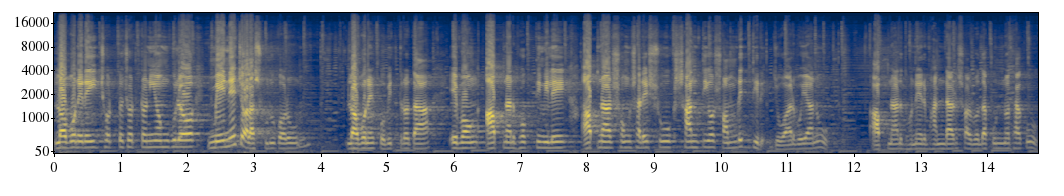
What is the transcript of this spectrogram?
লবণের এই ছোট্ট ছোট্ট নিয়মগুলো মেনে চলা শুরু করুন। লবণের পবিত্রতা এবং আপনার ভক্তি মিলে আপনার সংসারে সুখ, শান্তি ও সমৃদ্ধির জোয়ার বয়ে আনুক। আপনার ধনের ভাণ্ডার সর্বদা পূর্ণ থাকুক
